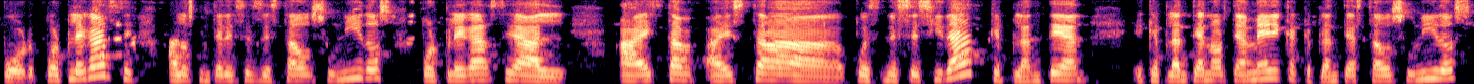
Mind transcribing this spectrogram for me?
por, por, plegarse a los intereses de Estados Unidos, por plegarse al, a esta, a esta pues, necesidad que plantean eh, que plantea Norteamérica, que plantea Estados Unidos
